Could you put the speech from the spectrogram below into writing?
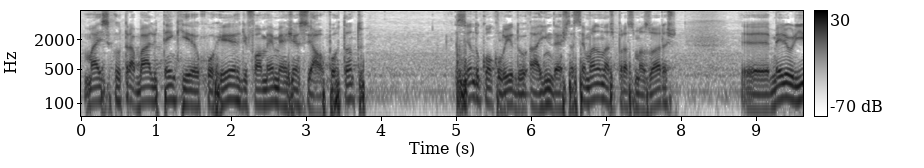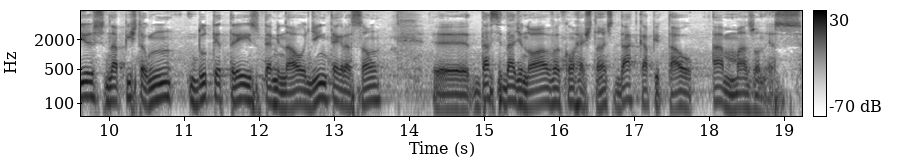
mas o trabalho tem que ocorrer de forma emergencial. Portanto, sendo concluído ainda esta semana, nas próximas horas, é, melhorias na pista 1 do T3, terminal de integração é, da Cidade Nova com o restante da capital amazonense.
